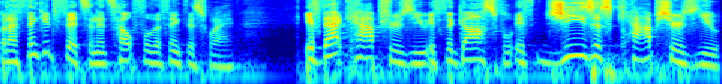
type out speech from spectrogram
but I think it fits and it's helpful to think this way. If that captures you, if the gospel, if Jesus captures you,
